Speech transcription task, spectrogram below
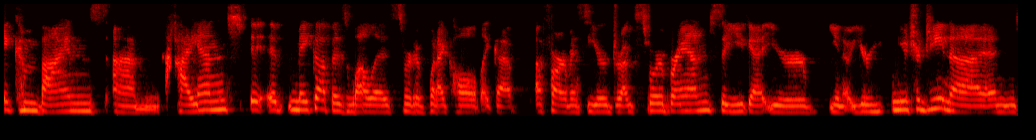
it combines um, high end makeup as well as sort of what I call like a a pharmacy or drugstore brand. So you get your, you know, your Neutrogena and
